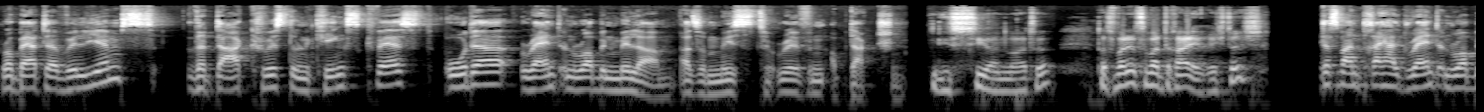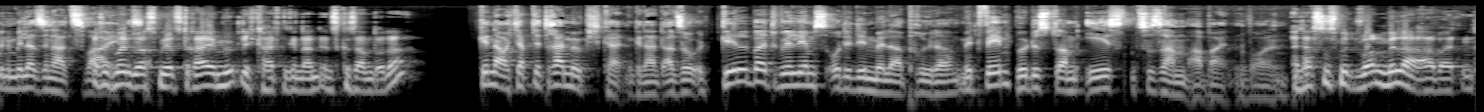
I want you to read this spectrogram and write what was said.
Roberta Williams, The Dark Crystal und King's Quest oder Rand und Robin Miller, also Mist Riven Abduction. Die Sion, Leute. Das waren jetzt aber drei, richtig? Das waren drei halt, Rand und Robin Miller sind halt zwei. Also ich meine, du hast mir jetzt drei Möglichkeiten genannt insgesamt, oder? Genau, ich habe dir drei Möglichkeiten genannt. Also Gilbert Williams oder die Miller-Brüder. Mit wem würdest du am ehesten zusammenarbeiten wollen? Lass uns mit Ron Miller arbeiten.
